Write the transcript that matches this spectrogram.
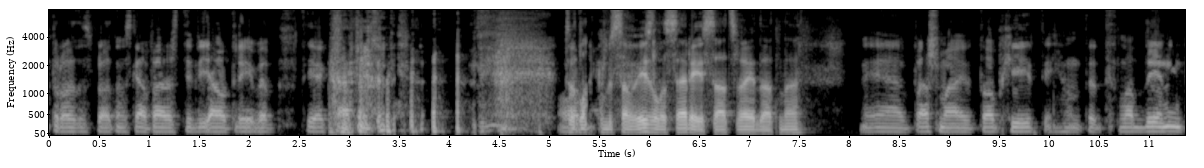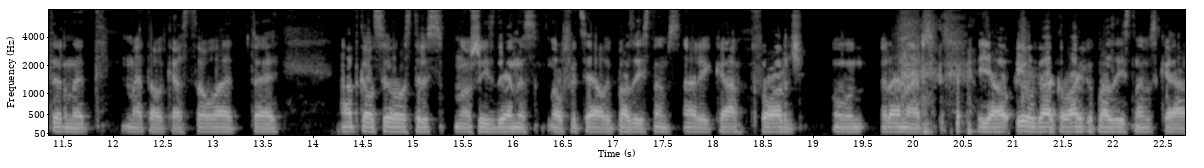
protams, protams, kā parasti bija jautrība tiek kāpta. Tad, laikam, savu izlasi arī sāc veidot, ne? Jā, pašmāju top hīti, un tad labdien, internet, metālkās cilvēki. Atkal Silvestris no šīs dienas oficiāli pazīstams arī kā Forge un Renārs. Jau ilgāku laiku pazīstams kā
